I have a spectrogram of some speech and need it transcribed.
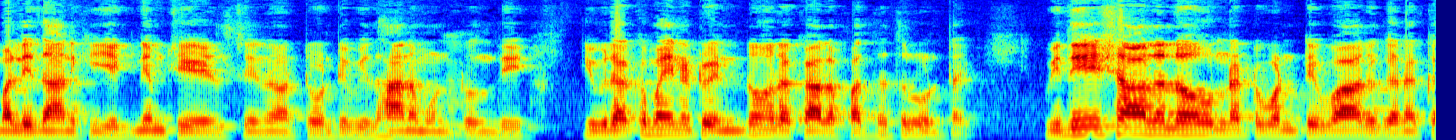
మళ్ళీ దానికి యజ్ఞం చేయాల్సినటువంటి విధానం ఉంటుంది. ఇవి రకమైనటువంటి ఎన్నో రకాల పద్ధతులు ఉంటాయి. విదేశాలలో ఉన్నటువంటి వారు గనక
